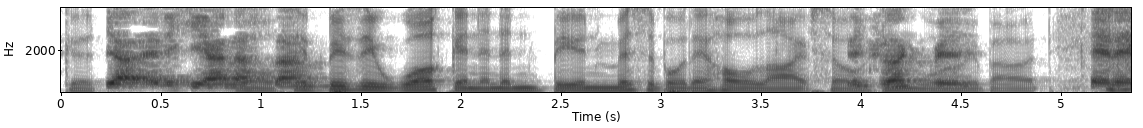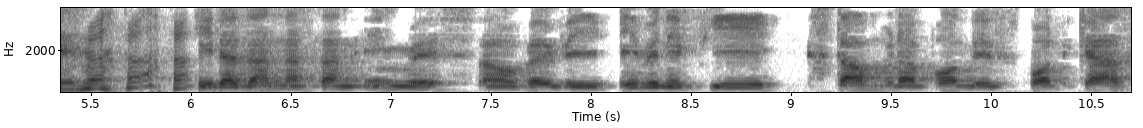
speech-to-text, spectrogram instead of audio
good. yeah, and he Well, they're busy working and then being miserable their whole life, so don't worry about it. then he doesn't understand English, so maybe even if he stumbled upon this podcast,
